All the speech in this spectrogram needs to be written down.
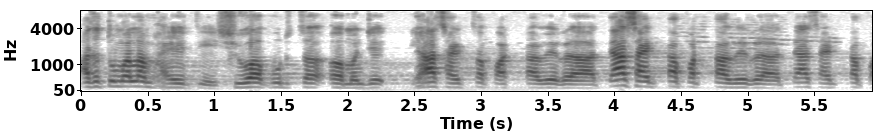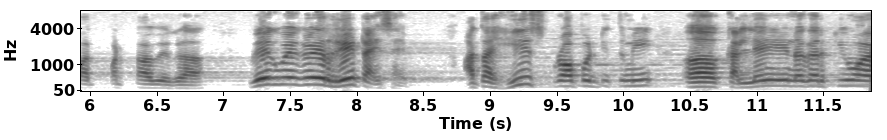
आता तुम्हाला माहिती आहे शिवापूरचा म्हणजे ह्या साईडचा पट्टा वेगळा त्या साईडचा पट्टा वेगळा त्या साईडचा पट्टा वेगळा. वेगवेगळे रेट आहे साहेब. आता हीच प्रॉपर्टी तुम्ही कल्याणी नगर किंवा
